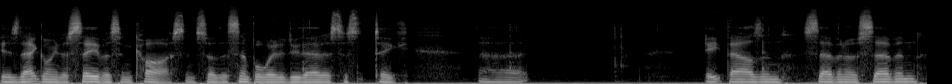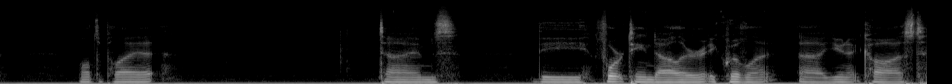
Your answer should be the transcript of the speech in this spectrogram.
is that going to save us in cost? And so the simple way to do that is to take uh, 8,707, multiply it times the $14 equivalent uh, unit cost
